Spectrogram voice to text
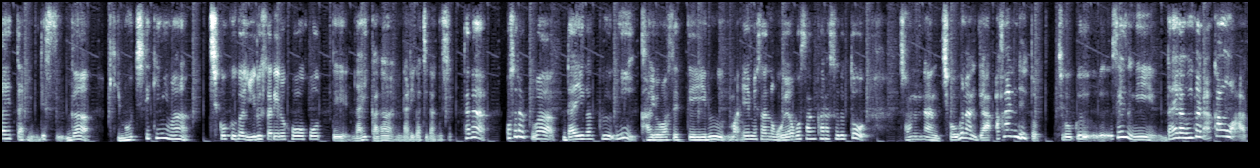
えたいんですが、気持ち的には遅刻が許される方法ってないかなになりがちなんですよ。ただ、おそらくは大学に通わせている、まあ、エイメさんの親御さんからすると、そんなん遅刻なんてあかんねと。遅刻せずに大学行かなあかんわ。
